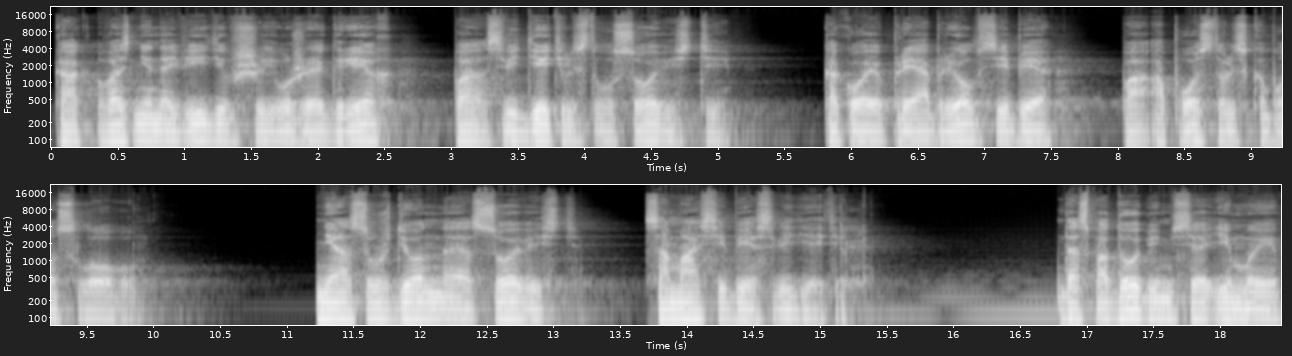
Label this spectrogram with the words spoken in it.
как возненавидевший уже грех по свидетельству совести, какое приобрел в себе по апостольскому слову. Неосужденная совесть сама себе свидетель. Да сподобимся и мы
